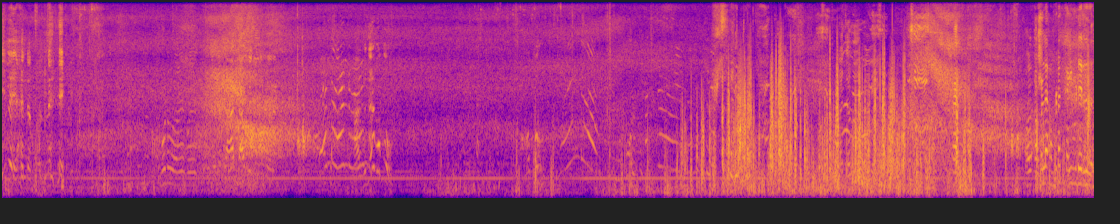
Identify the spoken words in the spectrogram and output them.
ഇവേ, എന്റെ പൊന്നെ. അങ്ങോട്ട് പോകാൻ പോയി. ആ, ചാടി അങ്ങോട്ട് പോരെ. ആ, പിന്നെ പൊക്കോ. പൊക്കോ. ആ, ചെന്ന് പോയി. അവ- അവളെ അവിടെ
